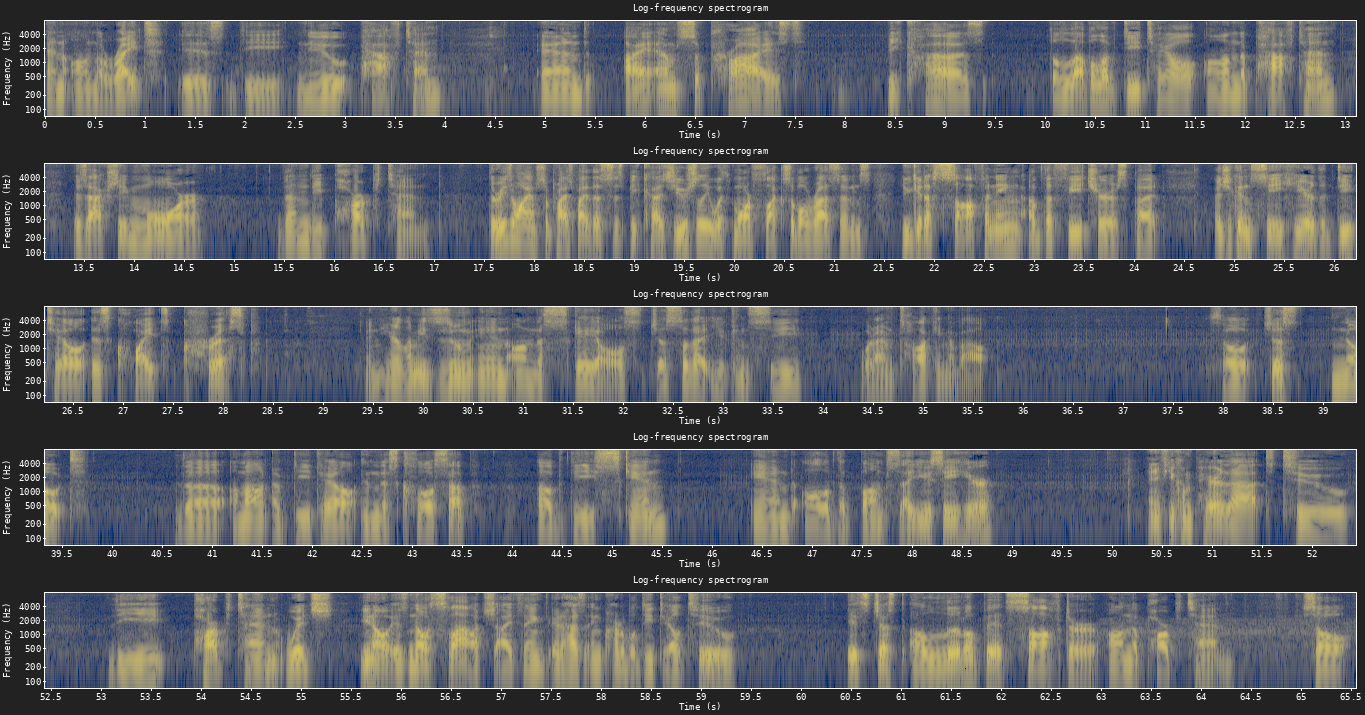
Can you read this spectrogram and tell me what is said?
and on the right is the new PAF 10. And I am surprised because the level of detail on the PAF 10 is actually more than the PARP 10. The reason why I'm surprised by this is because usually with more flexible resins, you get a softening of the features, but as you can see here, the detail is quite crisp. And here, let me zoom in on the scales just so that you can see what I'm talking about. So just note the amount of detail in this close-up of the skin and all of the bumps that you see here. And if you compare that to the PARP 10, which, you know, is no slouch, I think it has incredible detail too, it's just a little bit softer on the PARP 10. So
